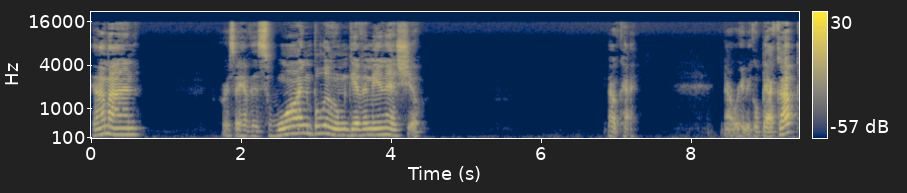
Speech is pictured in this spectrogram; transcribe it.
Come on. Of course, I have this one bloom giving me an issue. Okay. Now we're going to go back up.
